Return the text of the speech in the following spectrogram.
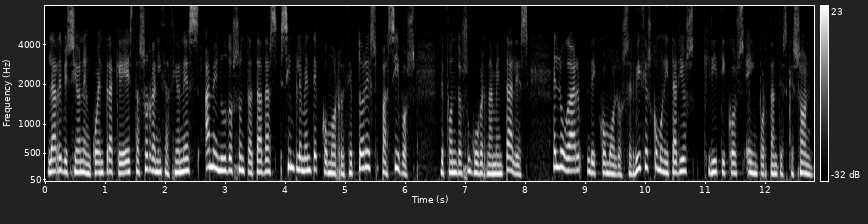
la revisión encuentra que estas organizaciones a menudo son tratadas simplemente como receptores pasivos de fondos gubernamentales, en lugar de como los servicios comunitarios críticos e importantes que son.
